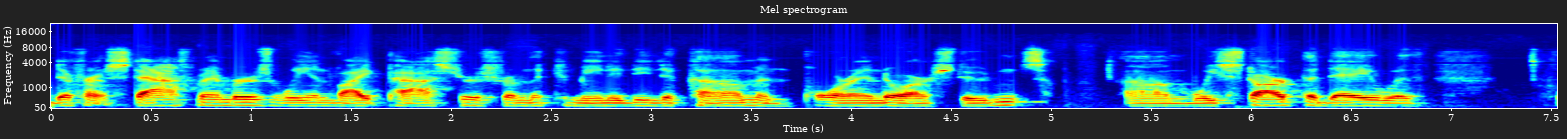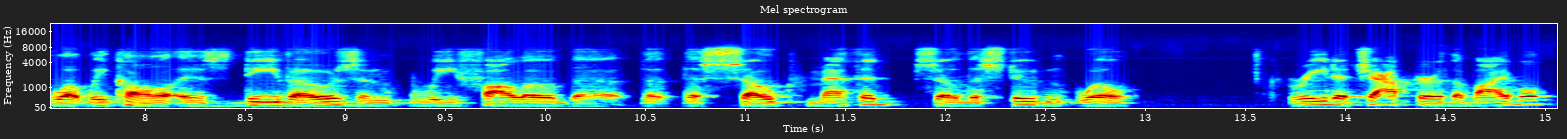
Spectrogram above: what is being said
different staff members, we invite pastors from the community to come and pour into our students. Um, we start the day with what we call is devos, and we follow the, the the SOAP method. So the student will read a chapter of the Bible,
